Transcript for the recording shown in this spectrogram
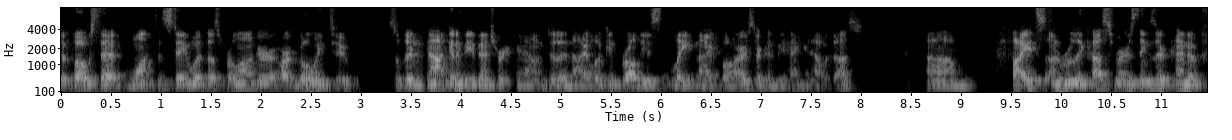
the folks that want to stay with us for longer are going to. So they're not going to be venturing out into the night looking for all these late night bars. They're going to be hanging out with us. Um, fights, unruly customers, things that are kind of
